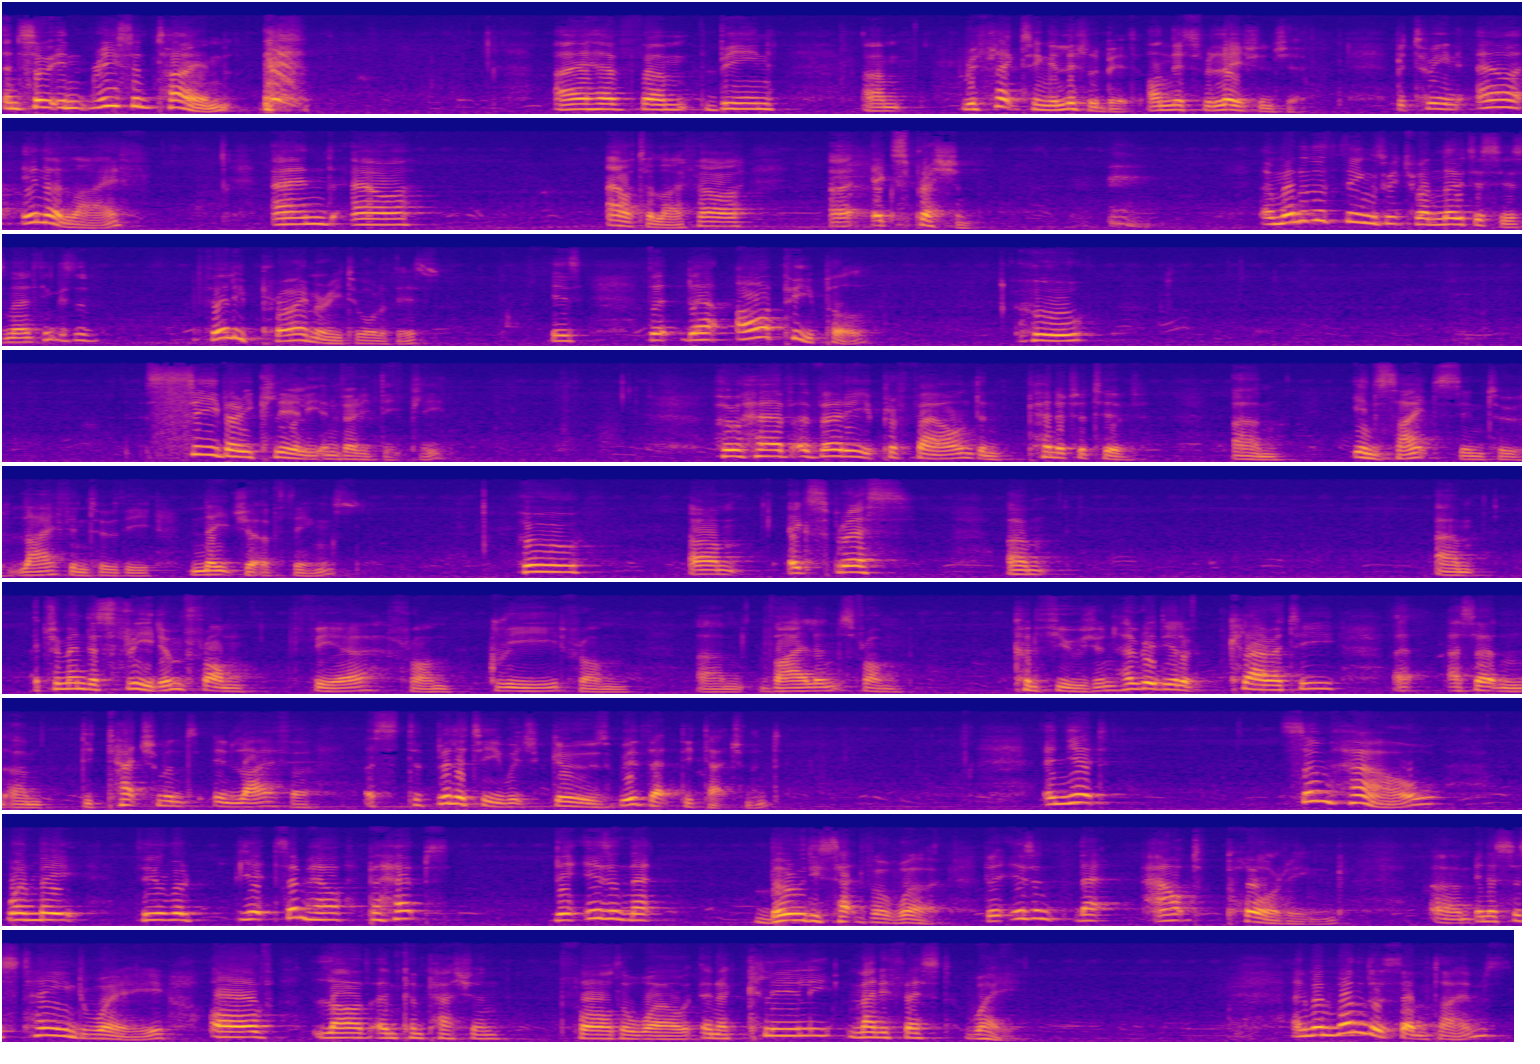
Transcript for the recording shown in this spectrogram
And so in recent times, I have um, been um, reflecting a little bit on this relationship between our inner life and our outer life, our uh, expression. and one of the things which one notices, and I think this is fairly primary to all of this, is that there are people who see very clearly and very deeply who have a very profound and penetrative um, insights into life, into the nature of things, who um, express um, um a tremendous freedom from fear, from greed, from um, violence, from confusion, have a great deal of clarity, a certain um, detachment in life, a, a stability which goes with that detachment. And yet, somehow, one may feel, well, yet somehow, perhaps, there isn't that bodhisattva work, there isn't that outpouring um, in a sustained way of love and compassion for the world in a clearly manifest way. And one wonders sometimes,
